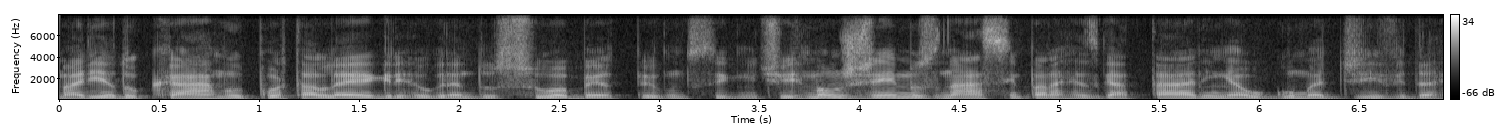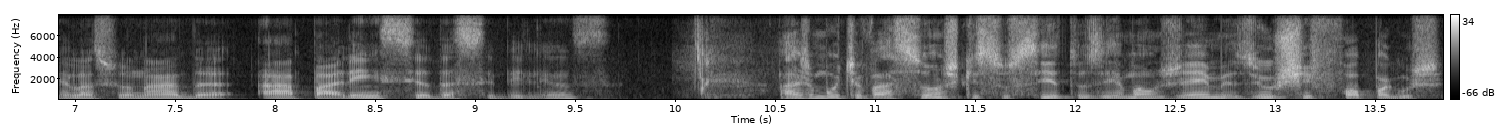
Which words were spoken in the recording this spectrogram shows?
Maria do Carmo, Porto Alegre, Rio Grande do Sul, Alberto, pergunta o seguinte: irmãos gêmeos nascem para resgatarem alguma dívida relacionada à aparência da semelhança? As motivações que suscitam os irmãos gêmeos e os chifópagos,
